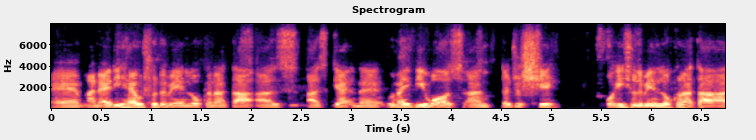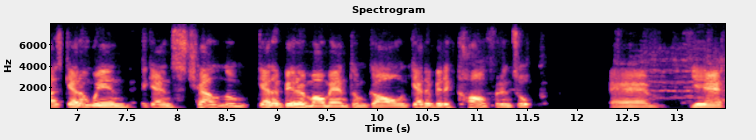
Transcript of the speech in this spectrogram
Um, and Eddie Howe should have been looking at that as as getting a well maybe he was and they're just shit. But he should have been looking at that as get a win against Cheltenham, get a bit of momentum going, get a bit of confidence up. Um, yeah,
